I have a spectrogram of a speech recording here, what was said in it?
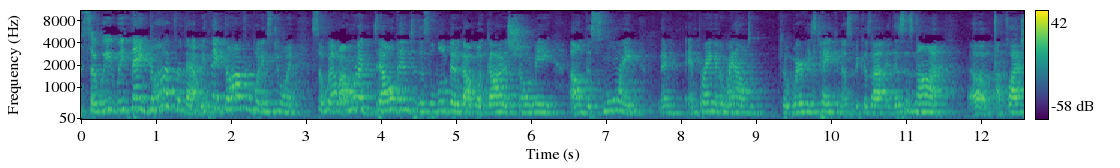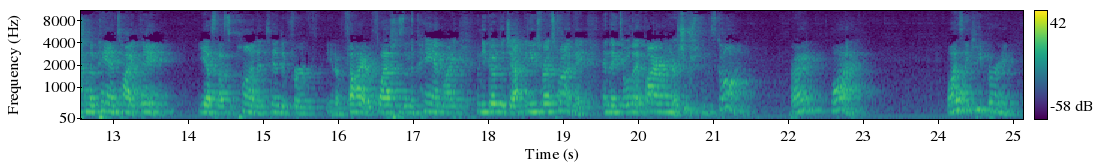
So we, we thank God for that. We thank God for what He's doing. So well, I want to delve into this a little bit about what God is showing me um, this morning and, and bring it around to, to where He's taking us because I, this is not uh, a flash in the pan type thing. Yes, that's a pun intended for you know fire flashes in the pan, right? When you go to the Japanese restaurant and they and they throw that fire in there, it's gone, right? Why? Why does it keep burning?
